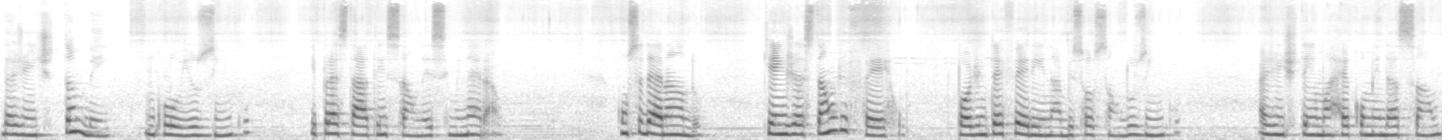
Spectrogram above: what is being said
da gente também incluir o zinco e prestar atenção nesse mineral. Considerando que a ingestão de ferro pode interferir na absorção do zinco, a gente tem uma recomendação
